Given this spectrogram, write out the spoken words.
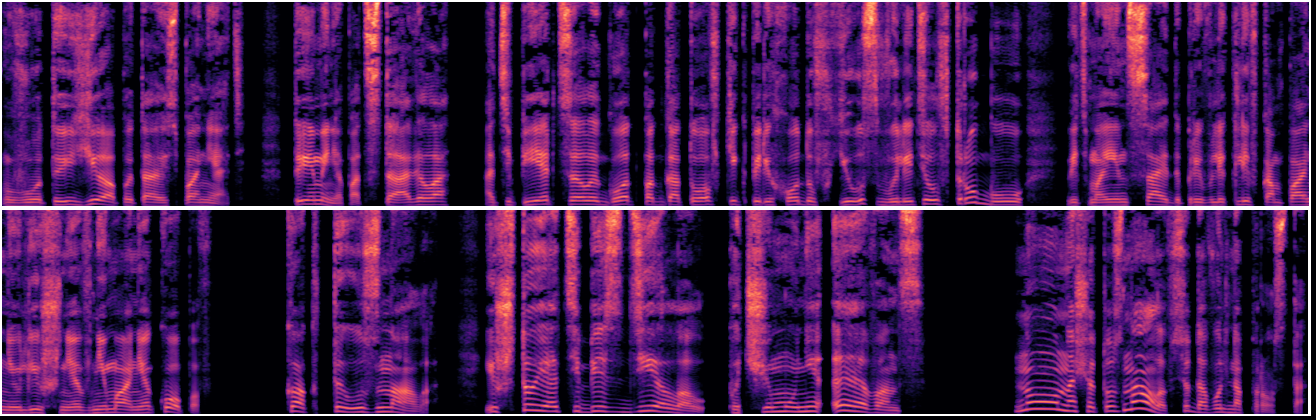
«Вот и я пытаюсь понять. Ты меня подставила, а теперь целый год подготовки к переходу в Хьюз вылетел в трубу, ведь мои инсайды привлекли в компанию лишнее внимание копов. как ты узнала? И что я тебе сделал? Почему не Эванс?» Ну, насчет узнала, все довольно просто.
